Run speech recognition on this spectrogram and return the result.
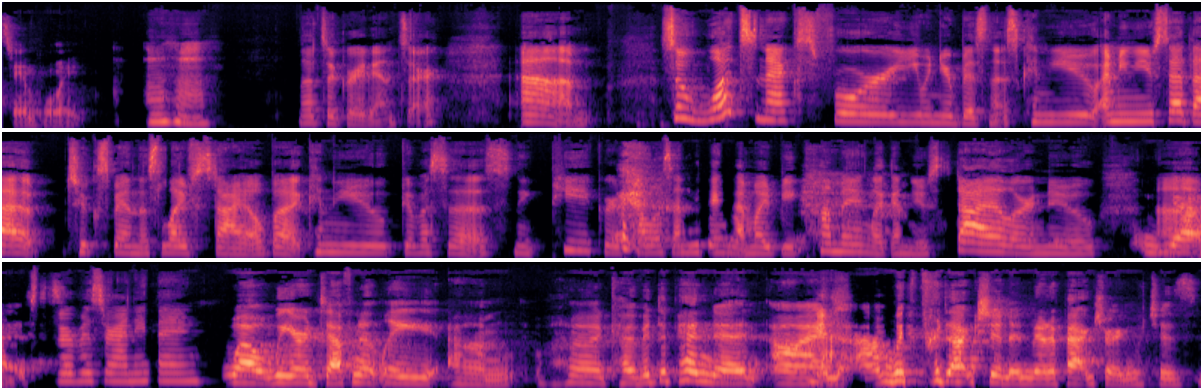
standpoint. Mm-hmm. That's a great answer. Um, so, what's next for you and your business? Can you, I mean, you said that to expand this lifestyle, but can you give us a sneak peek or tell us anything that might be coming, like a new style or a new um, yes. service or anything? Well, we are definitely um, COVID dependent on yeah. um, with production and manufacturing, which is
